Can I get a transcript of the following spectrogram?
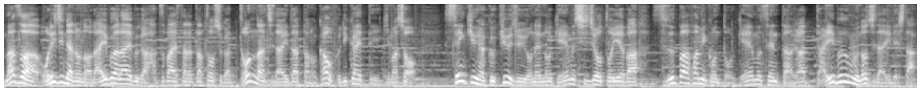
まずはオリジナルのライブアライブが発売された当初がどんな時代だったのかを振り返っていきましょう。1994年のゲーム市場といえばスーパーファミコンとゲームセンターが大ブームの時代でした。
